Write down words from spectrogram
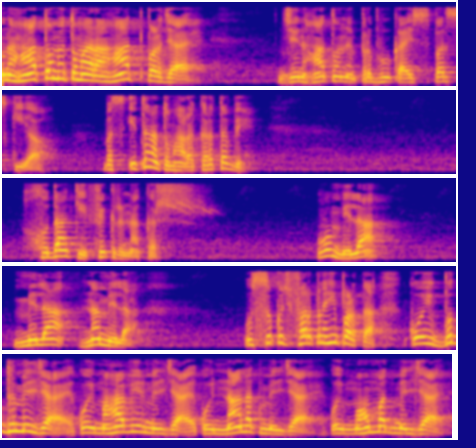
उन हाथों में तुम्हारा हाथ पड़ जाए, जिन हाथों ने प्रभु का स्पर्श किया हो। बस इतना तुम्हारा कर्तव्य है। खुदा की फ़िक्र ना कर। वो मिला मिला, न मिला। उससे कुछ फ़र्क नहीं पड़ता। कोई बुद्ध मिल जाए, कोई महावीर मिल जाए, कोई नानक मिल जाए, कोई मोहम्मद मिल जाए,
